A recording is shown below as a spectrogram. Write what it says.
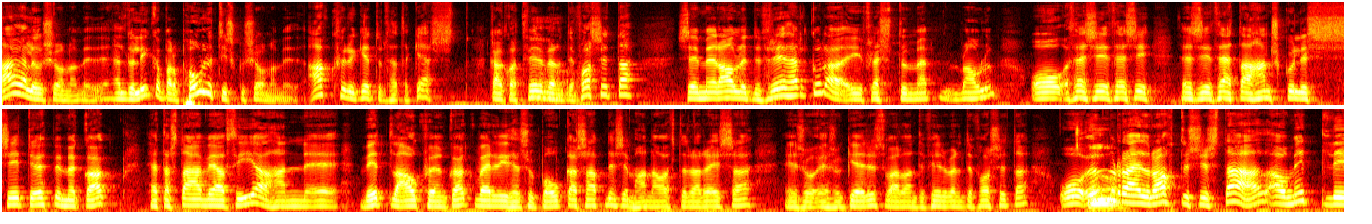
lagalegu sjónamiði heldur líka bara pólitísku sjónamiði af hverju getur þetta gerst? Gangvað fyrirverandi fórsita sem er áleitin friðhelgur í flestum málum og þessi, þessi, þessi þetta hann skuli sitja uppi með gögn Þetta stafi af því að hann eh, vill ákveðum gögg verði í þessu bókasafni sem hann á eftir að reysa eins og, eins og gerist varðandi fyrirverðandi fósita og umræður áttu sér stað á milli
